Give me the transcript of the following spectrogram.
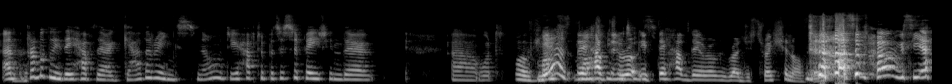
And probably they have their gatherings. No, do you have to participate in their uh, what? Well, Month- yes, they have monthly to. If they have their own registration office. I suppose, yeah.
